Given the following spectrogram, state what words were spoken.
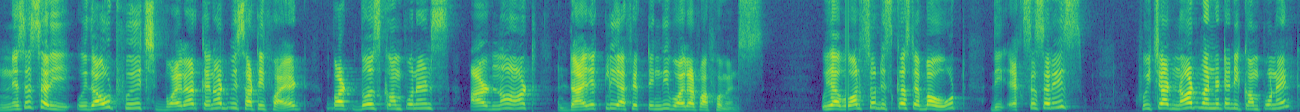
necessary without which boiler cannot be certified, but those components are not directly affecting the boiler performance. We have also discussed about the accessories which are not mandatory component,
